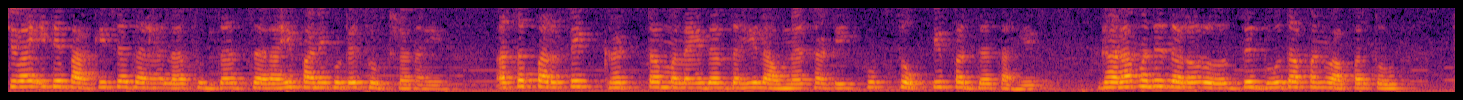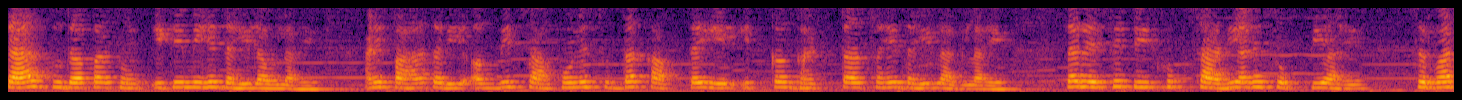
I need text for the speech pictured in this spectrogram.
शिवाय इथे बाकीच्या दह्याला सुद्धा जराही पाणी कुठे सुटलं नाही. असं परफेक्ट घट्ट मलाईदार दही लावण्यासाठी खूप सोपी पद्धत आहे. घरामध्ये दररोज जे दूध आपण वापरतो त्याच दुधापासून इथे मी हे दही लावलं आहे. आणि पहा तरी अगदी चाकूने सुद्धा कापता येईल इतकं घट्ट असं हे दही लागलं आहे. तर रेसिपी खूप साधी आणि सोपी आहे. सुरुवात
